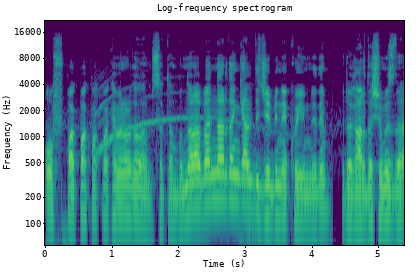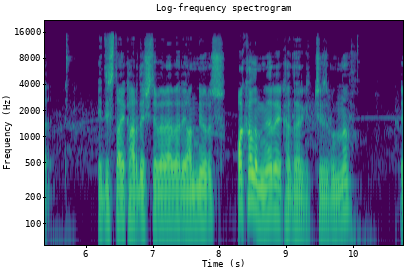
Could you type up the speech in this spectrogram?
Of bak bak bak bak hemen oradalarmış zaten. Bunlar ben nereden geldi cebine koyayım dedim. Burada kardeşimiz de Edistay kardeşle beraber yanlıyoruz. Bakalım nereye kadar gideceğiz bununla. Ee,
